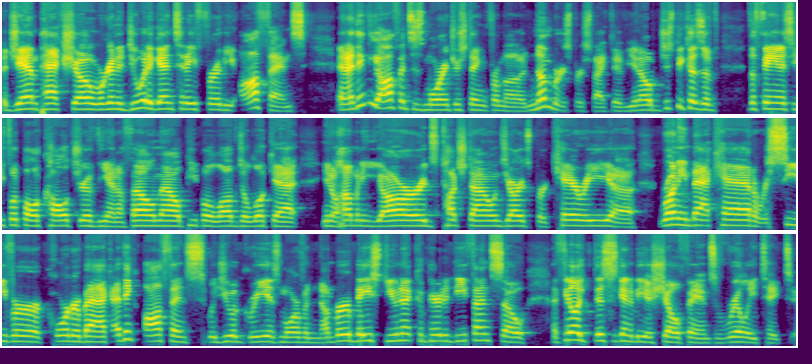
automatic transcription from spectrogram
a jam packed show. We're going to do it again today for the offense. And I think the offense is more interesting from a numbers perspective, you know, just because of the fantasy football culture of the NFL now. People love to look at, you know, how many yards, touchdowns, yards per carry, running back had, a receiver, a quarterback. I think offense, would you agree, is more of a number based unit compared to defense? So I feel like this is going to be a show fans really take to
